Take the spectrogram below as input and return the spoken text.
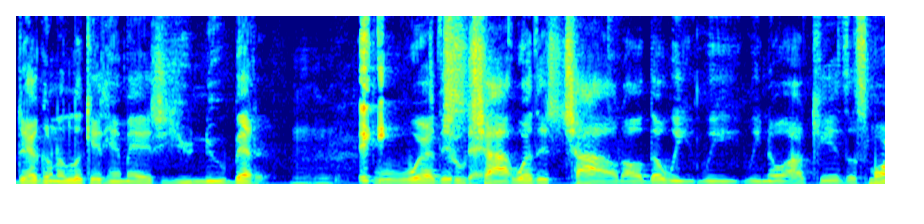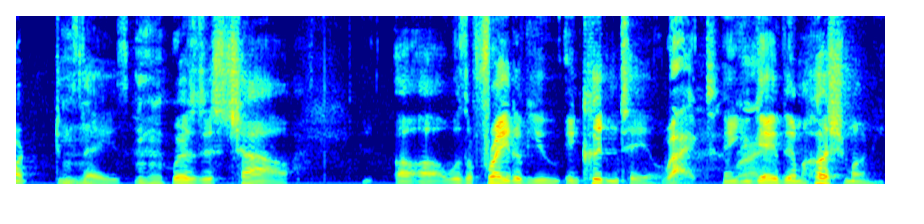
they're gonna look at him as you knew better. It- it- Where this child, where this child, although we we we know our kids are smart these Mm-hmm. days, whereas this child uh, uh, was afraid of you and couldn't tell, right. and you right. gave them hush money,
